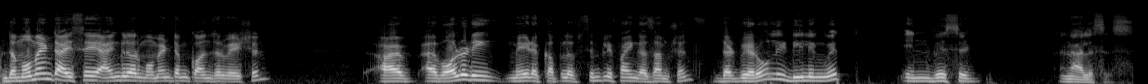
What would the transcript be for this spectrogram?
the moment I say angular momentum conservation, I have, I have already made a couple of simplifying assumptions that we are only dealing with inviscid analysis.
